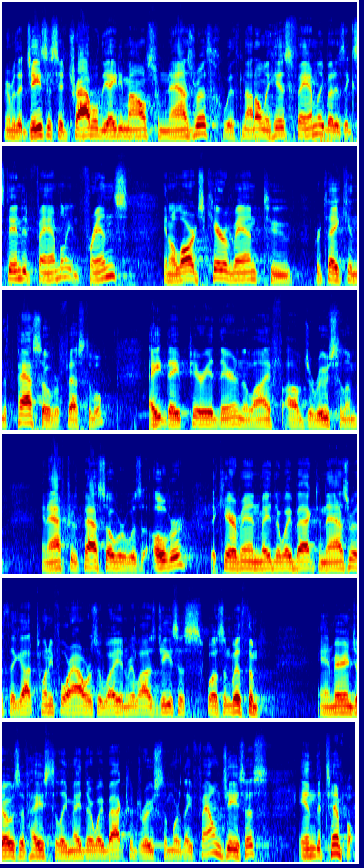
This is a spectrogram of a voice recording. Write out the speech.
Remember that Jesus had traveled the 80 miles from Nazareth with not only his family, but his extended family and friends in a large caravan to partake in the Passover festival, eight day period there in the life of Jerusalem. And after the Passover was over, the caravan made their way back to Nazareth. They got 24 hours away and realized Jesus wasn't with them. And Mary and Joseph hastily made their way back to Jerusalem where they found Jesus in the temple.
